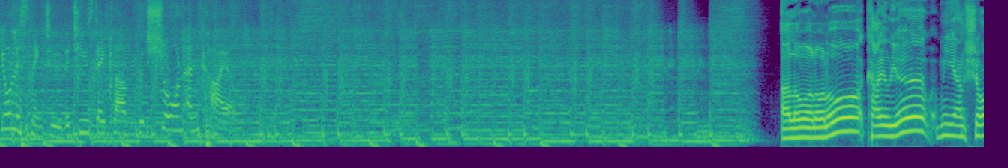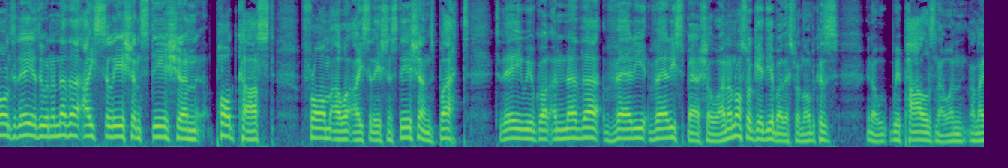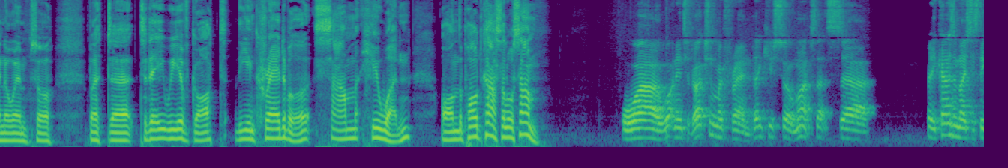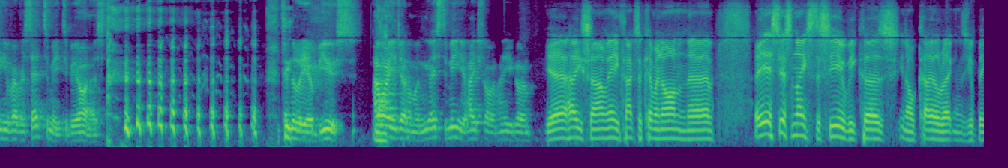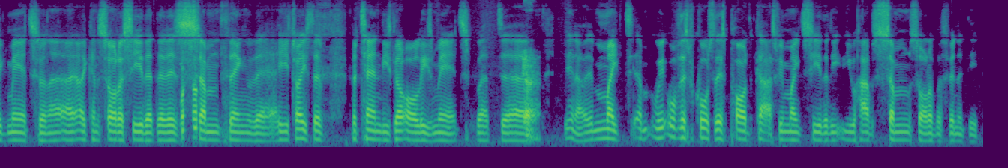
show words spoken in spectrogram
You're listening to The Tuesday Club with Sean and Kyle. Hello, hello, hello. Kyle here. Me and Sean today are doing another Isolation Station podcast from our isolation stations. But today we've got another very, very special one. I'm not so giddy about this one though because, you know, we're pals now and, and I know him. So, but uh, today we have got the incredible Sam Heughan on the podcast. Hello, Sam. Wow, what an introduction, my friend. Thank you so much. That's. Uh Well, it kind of the nicest thing you've ever said to me, to be honest. Literally abuse. How are you, gentlemen? Nice to meet you. Hi, Sean. How you going? Yeah, Hi, Sam. Hey, thanks for coming on. Um it's just nice to see you because you know Kyle reckons you're big mates, and I, I can sort of see that there is something there. He tries to pretend he's got all these mates, but uh, Yeah. you know it might um, we, over this course of this podcast we might see that he, you have some sort of affinity.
